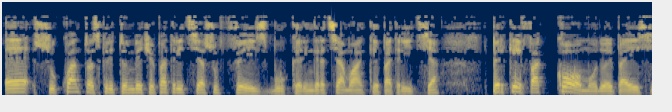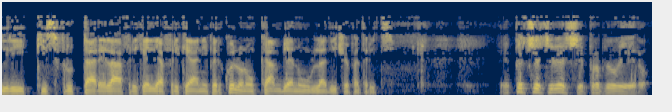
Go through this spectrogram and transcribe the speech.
è su quanto ha scritto invece Patrizia su Facebook. Ringraziamo anche Patrizia. Perché fa comodo ai paesi ricchi sfruttare l'Africa e gli africani, per quello non cambia nulla, dice Patrizia. E per certi versi è proprio vero.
